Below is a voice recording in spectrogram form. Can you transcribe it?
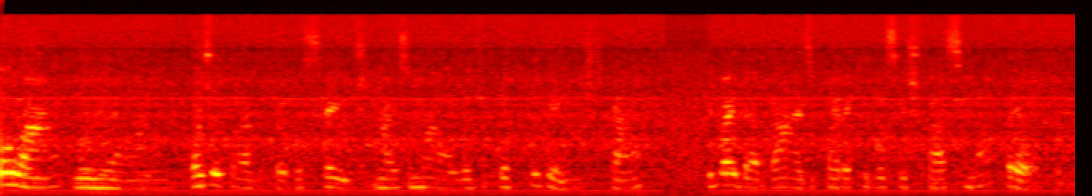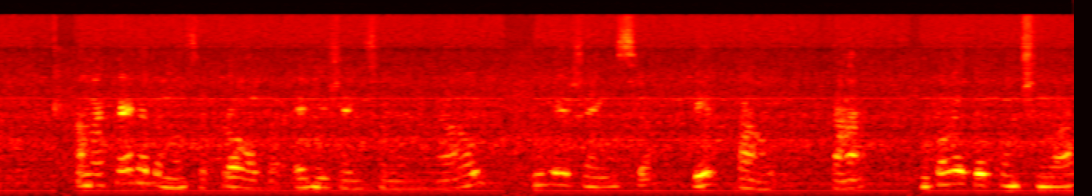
Olá, nono ano. Hoje eu trago para vocês mais uma aula de português, tá? Que vai dar base para que vocês façam a prova. A matéria da nossa prova é regência nominal e regência verbal, tá? Então eu vou continuar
